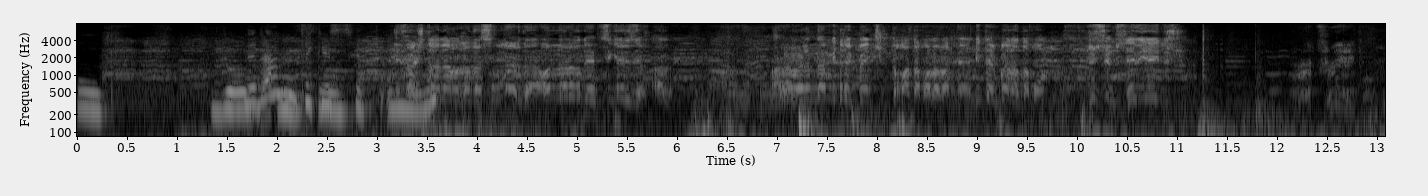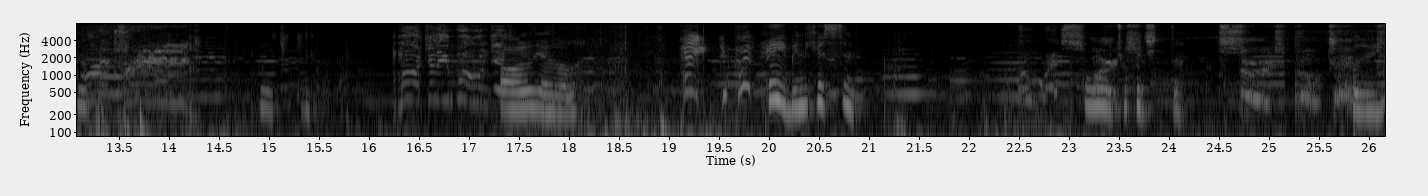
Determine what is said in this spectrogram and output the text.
Of. Zor. Neden tekez hep Birkaç tane arkadaşım var da onların da hepsi gerizekalı. Aralarından bir tek ben çıktım adam olarak yani. Bir tek ben adam oldum. Düşün seviyeyi düşün. Ağır yaralı. Hey beni kessin. Oo çok acıttı. Koruyucu.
